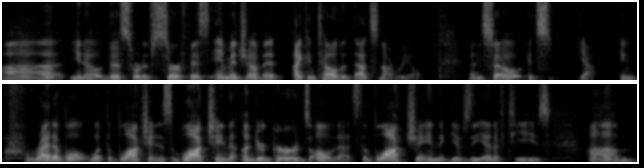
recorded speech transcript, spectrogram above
uh, you know, the sort of surface image of it, I can tell that that's not real. And so it's yeah, incredible what the blockchain is. The blockchain that undergirds all of that. It's the blockchain that gives the NFTs um,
